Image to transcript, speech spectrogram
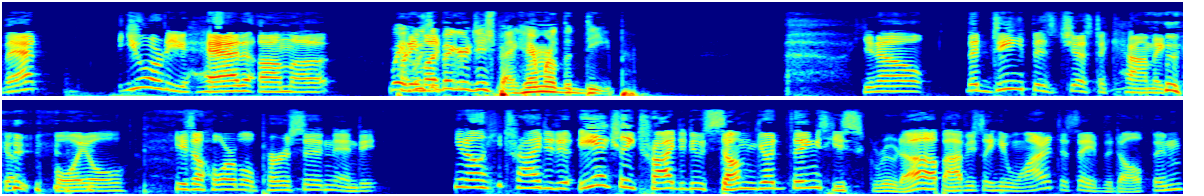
that. You already had um uh Wait, who's much- a bigger douchebag, him or the Deep? You know, the Deep is just a comic foil. He's a horrible person, and it, you know he tried to do. He actually tried to do some good things. He screwed up. Obviously, he wanted to save the dolphin.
